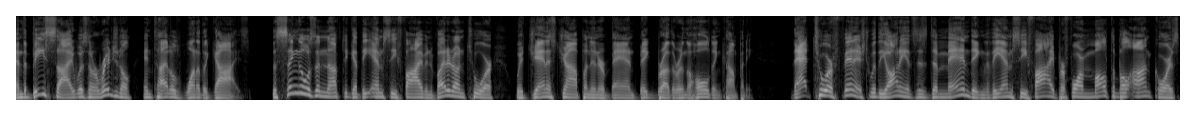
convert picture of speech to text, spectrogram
And the B side was an original entitled One of the Guys. The single was enough to get the MC5 invited on tour with Janis Joplin and her band Big Brother and the Holding Company. That tour finished with the audiences demanding that the MC5 perform multiple encores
